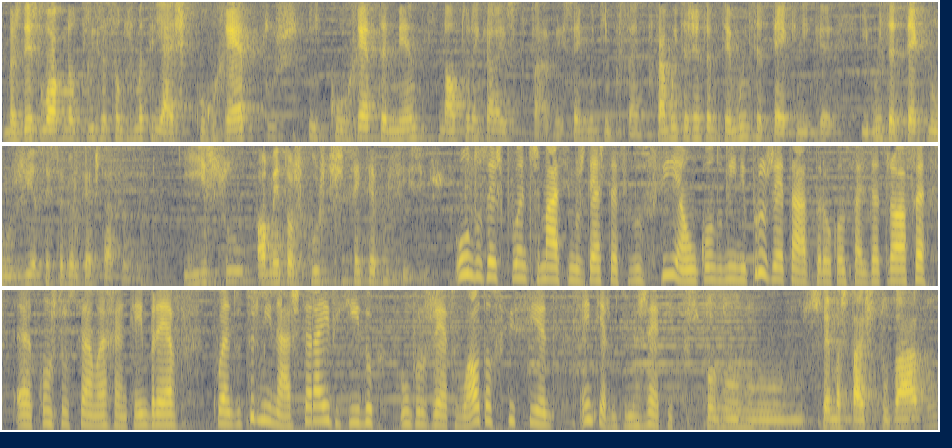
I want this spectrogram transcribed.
mas desde logo na utilização dos materiais corretos e corretamente na altura em que ela é executada. Isso é muito importante, porque há muita gente a meter muita técnica e muita tecnologia sem saber o que é que está a fazer. E isso aumenta os custos sem ter benefícios. Um dos expoentes máximos desta filosofia é um condomínio projetado para o Conselho da Trofa. A construção arranca em breve. Quando terminar, estará erguido um projeto autossuficiente em termos energéticos. Todo o sistema está estudado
